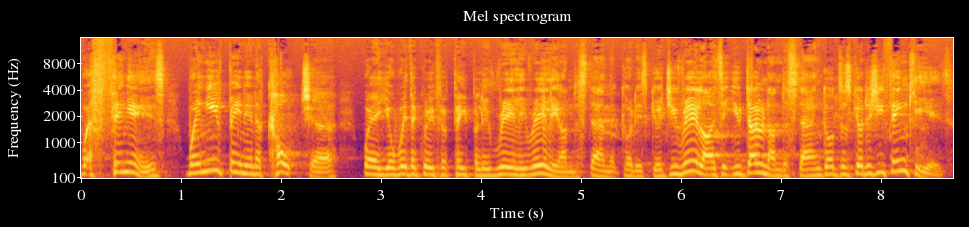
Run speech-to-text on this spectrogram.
Well, the thing is, when you've been in a culture where you're with a group of people who really, really understand that God is good, you realize that you don't understand God as good as you think He is.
